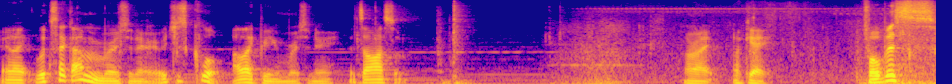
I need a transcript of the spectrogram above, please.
and it looks like I'm a mercenary, which is cool. I like being a mercenary. It's awesome. All right. Okay. Phobos.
